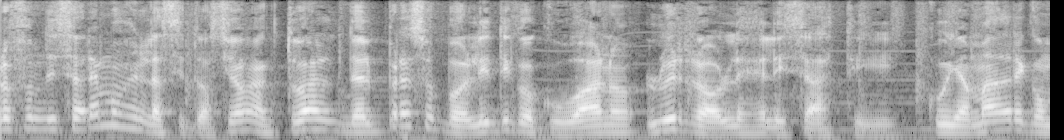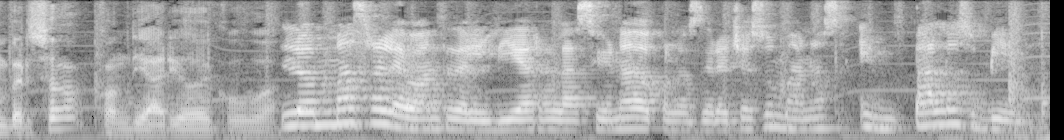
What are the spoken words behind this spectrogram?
profundizaremos en la situación actual del preso político cubano Luis Robles Elizástigui, cuya madre conversó con Diario de Cuba. Lo más relevante del día relacionado con los derechos humanos en Palos Vientos.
